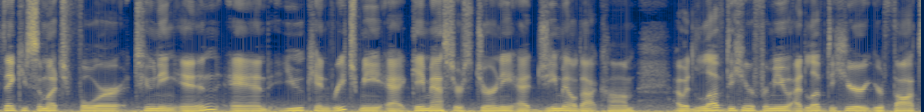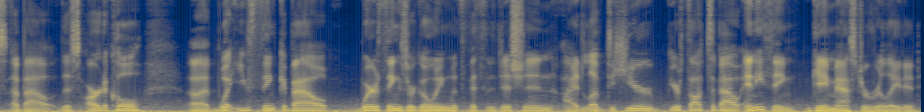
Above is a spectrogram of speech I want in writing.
Thank you so much for tuning in, and you can reach me at GameMastersJourney at gmail.com. I would love to hear from you. I'd love to hear your thoughts about this article, uh, what you think about where things are going with 5th edition. I'd love to hear your thoughts about anything Game Master related.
